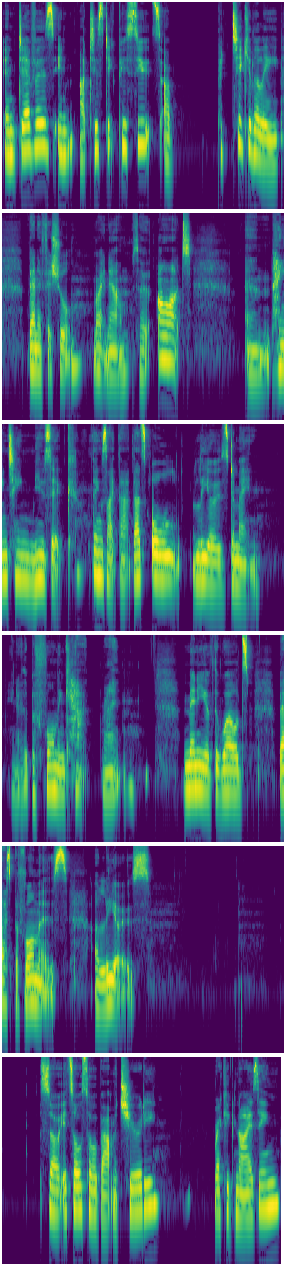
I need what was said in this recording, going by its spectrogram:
endeavors in artistic pursuits are particularly beneficial right now. So, art, um, painting, music, things like that. That's all Leo's domain. You know, the performing cat, right? Many of the world's best performers are Leos. So, it's also about maturity recognizing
